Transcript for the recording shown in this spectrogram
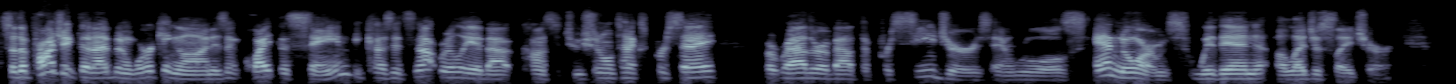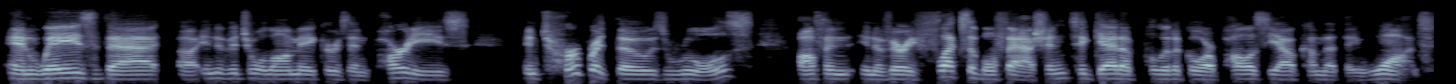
So the project that I've been working on isn't quite the same because it's not really about constitutional text per se, but rather about the procedures and rules and norms within a legislature and ways that uh, individual lawmakers and parties interpret those rules often in a very flexible fashion to get a political or policy outcome that they want.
